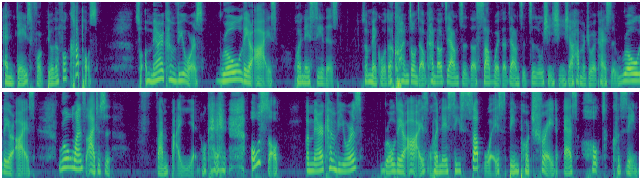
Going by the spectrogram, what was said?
and dates for beautiful couples. So American viewers roll their eyes when they see this. 所以美国的观众只要看到这样子的 Subway 的这样子植入性形象，他们就会开始 roll their eyes。roll one's eye 就是翻白眼，OK。Also, American viewers roll their eyes when they see Subways being portrayed as haute cuisine。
